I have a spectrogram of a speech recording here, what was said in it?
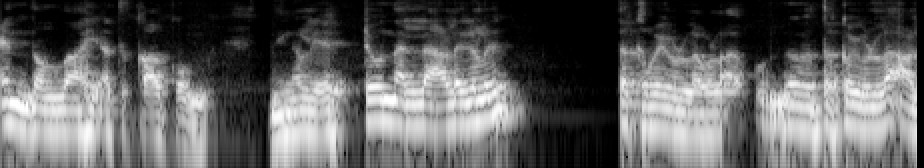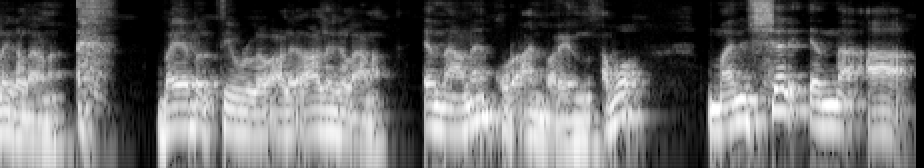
എന്തല്ലാഹി അത്കാക്കും നിങ്ങൾ ഏറ്റവും നല്ല ആളുകൾ തക്കവയുള്ള തക്കവയുള്ള ആളുകളാണ്. ഭയഭക്തിയുള്ള ആൾ ആളുകളാണ് എന്നാണ് ഖുർആൻ പറയുന്നത്. അപ്പോൾ മനുഷ്യർ എന്ന ആ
